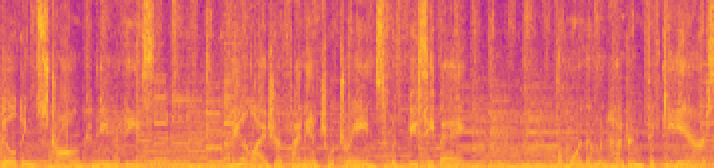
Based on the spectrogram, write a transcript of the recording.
building strong communities. Realize your financial dreams with Busey Bank. More than 150 years,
